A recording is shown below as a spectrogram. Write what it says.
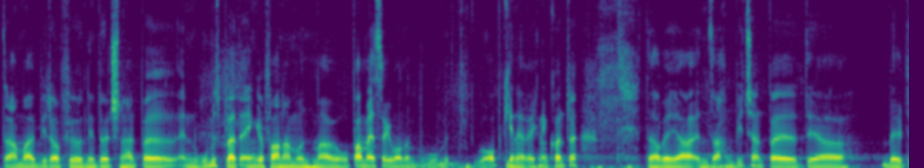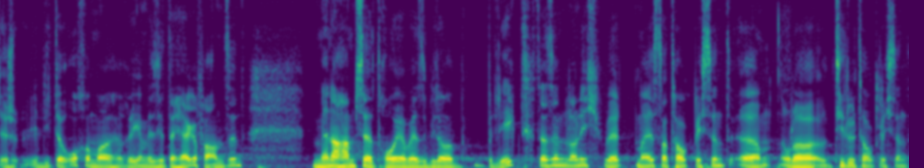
da mal wieder für den deutschen Handball ein Ruhmesblatt eingefahren haben und mal Europameister geworden sind, womit überhaupt keiner rechnen konnte. Da wir ja in Sachen Beachhandball der Weltelite auch immer regelmäßig dahergefahren sind. Männer haben es ja traurigerweise wieder belegt, dass sie noch nicht Weltmeistertauglich sind ähm, oder titeltauglich sind.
